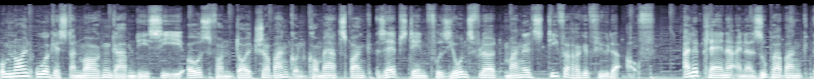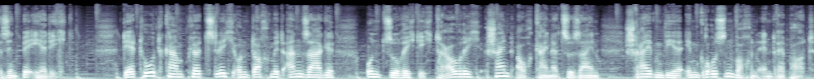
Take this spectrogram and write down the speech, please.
Um 9 Uhr gestern Morgen gaben die CEOs von Deutscher Bank und Commerzbank selbst den Fusionsflirt mangels tieferer Gefühle auf. Alle Pläne einer Superbank sind beerdigt. Der Tod kam plötzlich und doch mit Ansage, und so richtig traurig scheint auch keiner zu sein, schreiben wir im großen Wochenendreport.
